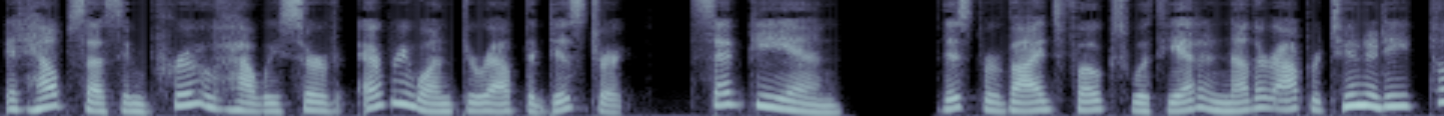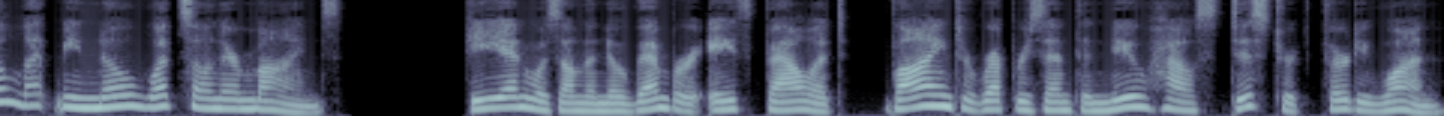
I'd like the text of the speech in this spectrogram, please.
it helps us improve how we serve everyone throughout the district, said Guillen. This provides folks with yet another opportunity to let me know what's on their minds. Guillen was on the November 8 ballot, vying to represent the new House District 31.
